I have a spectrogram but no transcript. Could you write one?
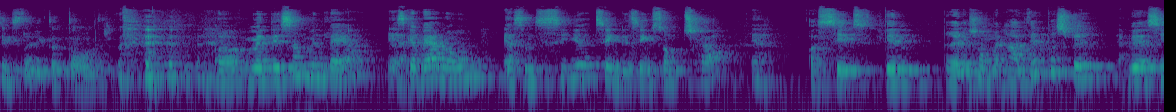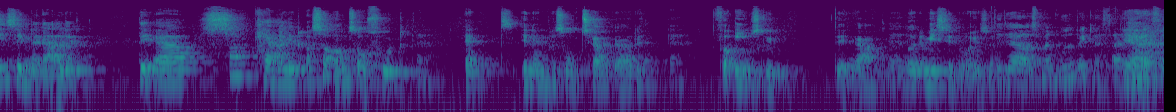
tænkte slet ikke, det var dårligt. og, men det er sådan, man lærer. Der Ja. skal være nogen, der Ja. sådan siger tingene, ting, som tør Ja. at sætte den relation, man har lidt på spil, Ja. ved at sige tingene ærligt. Det er så kærligt og så omsorgsfuldt. At en anden person tør gøre det. Ja. For ens skyld. Det er Det er det. noget af det mest generøse. Det der også, man udvikler sig. Ja. Altså,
